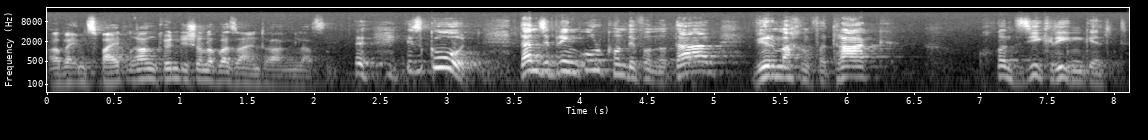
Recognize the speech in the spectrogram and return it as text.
Aber im zweiten Rang könnte ich schon noch was eintragen lassen. Ist gut. Dann Sie bringen Urkunde von Notar, wir machen Vertrag und Sie kriegen Geld.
